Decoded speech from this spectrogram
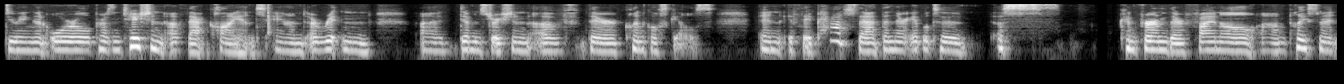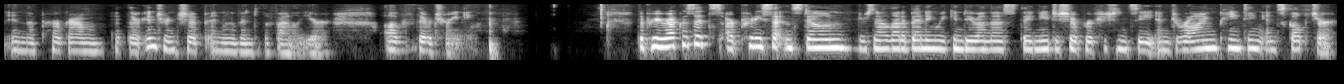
doing an oral presentation of that client and a written uh, demonstration of their clinical skills. And if they pass that, then they're able to confirm their final um, placement in the program at their internship and move into the final year of their training. The prerequisites are pretty set in stone. There's not a lot of bending we can do on this. They need to show proficiency in drawing, painting, and sculpture.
